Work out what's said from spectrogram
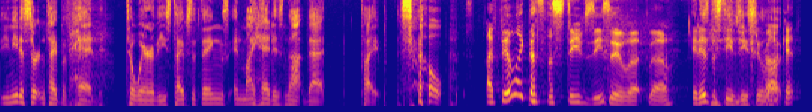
you need a certain type of head to wear these types of things. And my head is not that type, so i feel like that's the steve zissou look though it is the Steve Zissou look. rocket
